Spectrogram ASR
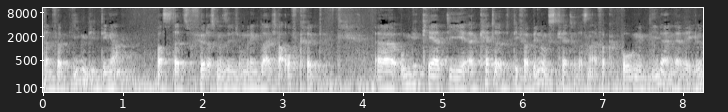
Dann verbiegen die Dinger, was dazu führt, dass man sie nicht unbedingt leichter aufkriegt. Äh, umgekehrt die äh, Kette, die Verbindungskette, das sind einfach gebogene Glieder in der Regel.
